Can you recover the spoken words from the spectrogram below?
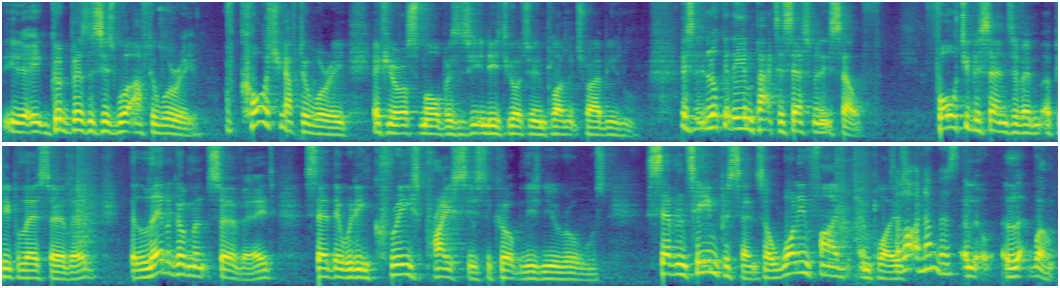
You know, good businesses won't have to worry. Of course, you have to worry if you're a small business. You need to go to an employment tribunal. Listen, look at the impact assessment itself. 40% of, of people they surveyed, the Labour government surveyed, said they would increase prices to cope with these new rules. 17%, so one in five employers. It's a lot of numbers. Well,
